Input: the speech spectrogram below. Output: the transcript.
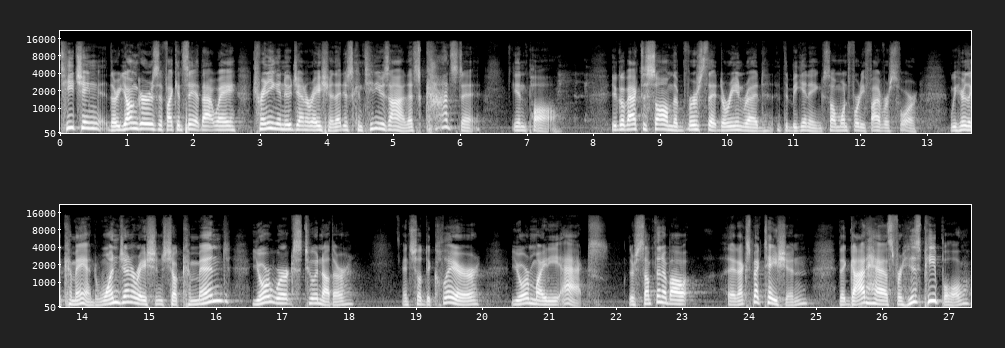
teaching their youngers, if I can say it that way, training a new generation. That just continues on. That's constant in Paul. You go back to Psalm, the verse that Doreen read at the beginning, Psalm 145, verse 4. We hear the command One generation shall commend your works to another and shall declare your mighty acts. There's something about an expectation that God has for his people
